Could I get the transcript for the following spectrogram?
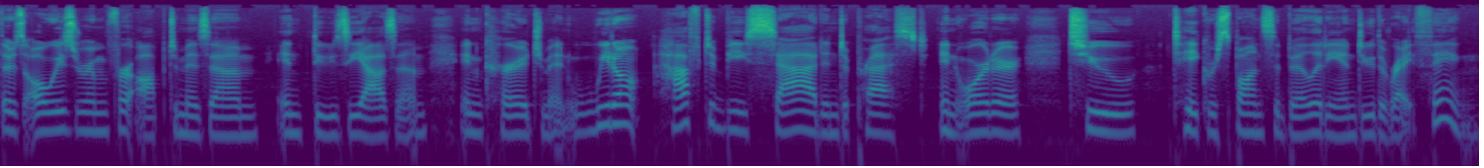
There's always room for optimism, enthusiasm, encouragement. We don't have to be sad and depressed in order to take responsibility and do the right thing.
